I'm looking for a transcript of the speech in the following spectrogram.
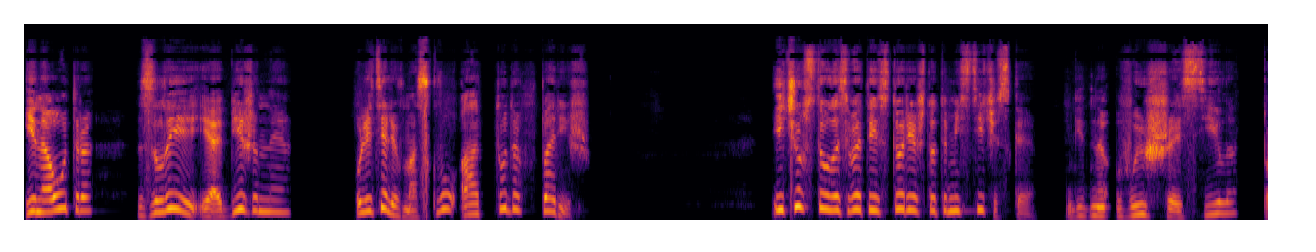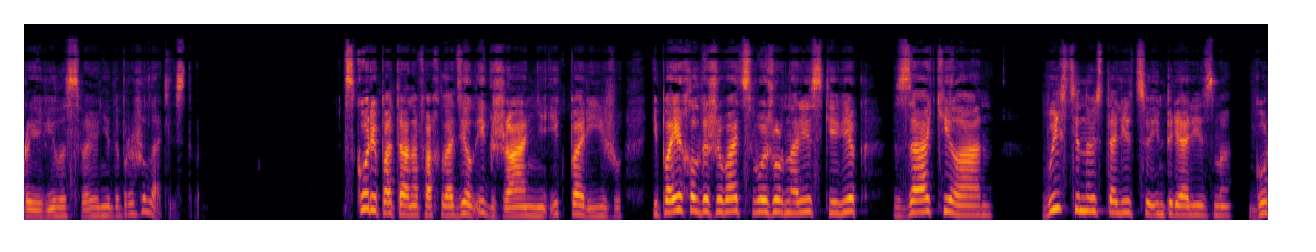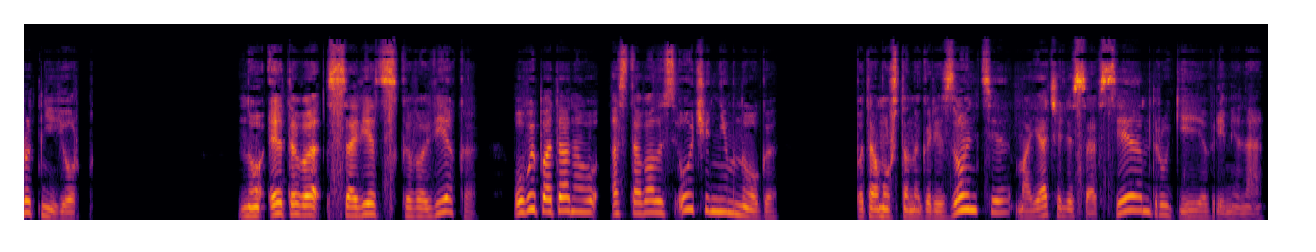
и наутро, злые и обиженные, улетели в Москву, а оттуда в Париж. И чувствовалось в этой истории что-то мистическое. Видно, высшая сила проявила свое недоброжелательство. Вскоре Потанов охладел и к Жанне, и к Парижу, и поехал доживать свой журналистский век за океан, в истинную столицу империализма, город Нью-Йорк. Но этого советского века, увы, Потанову оставалось очень немного, потому что на горизонте маячили совсем другие времена.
